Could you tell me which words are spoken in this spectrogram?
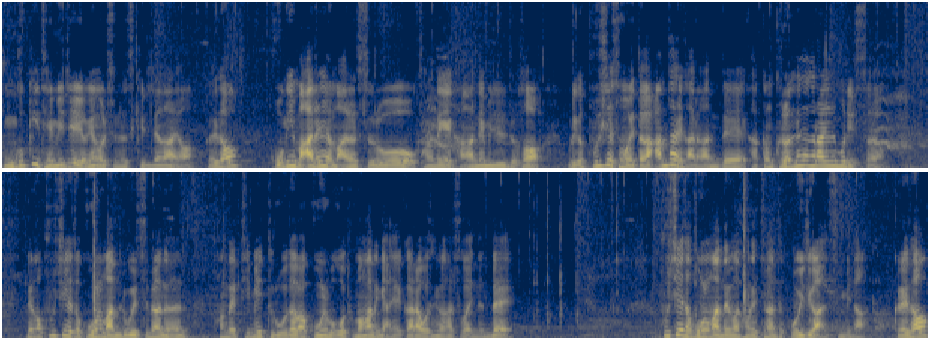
궁극기 데미지에 영향을 주는 스킬이잖아요. 그래서 공이 많으면 많을수록 상대에게 강한 데미지를 줘서 우리가 푸시에 숨어 있다가 암살이 가능한데 가끔 그런 생각을 하는 분이 있어요. 내가 푸시에서 공을 만들고 있으면은 상대 팀이 들어오다가 공을 보고 도망가는 게 아닐까라고 생각할 수가 있는데 푸시에서 공을 만드는 건 상대 팀한테 보이지가 않습니다. 그래서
